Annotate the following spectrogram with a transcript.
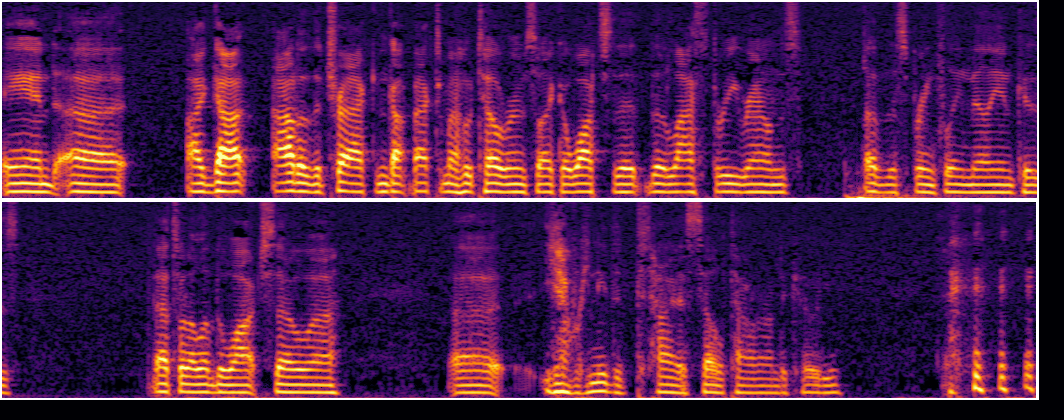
and uh, I got out of the track and got back to my hotel room so I could watch the the last three rounds of the Spring Fling Million because that's what I love to watch. So uh, uh, yeah, we need to tie a cell tower onto Cody.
